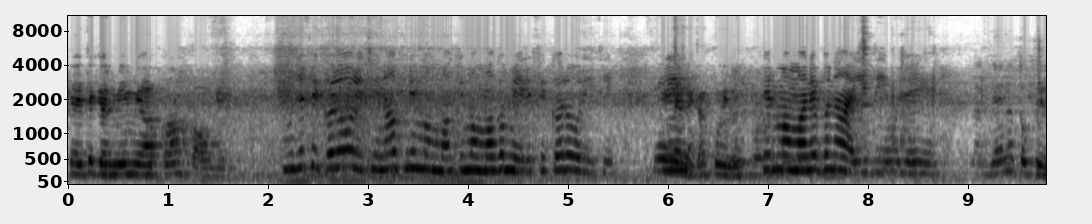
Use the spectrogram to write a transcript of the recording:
कह रहे थे गर्मी में आप कहाँ पाओगे मुझे फ़िक्र हो रही थी ना अपनी मम्मा की। मम्मा को मेरी फ़िक्र हो रही थी। नहीं मैंने कहा कोई नहीं। फिर मम्मा ने बनाई दी मुझे ये। लग जाए ना तो फिर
